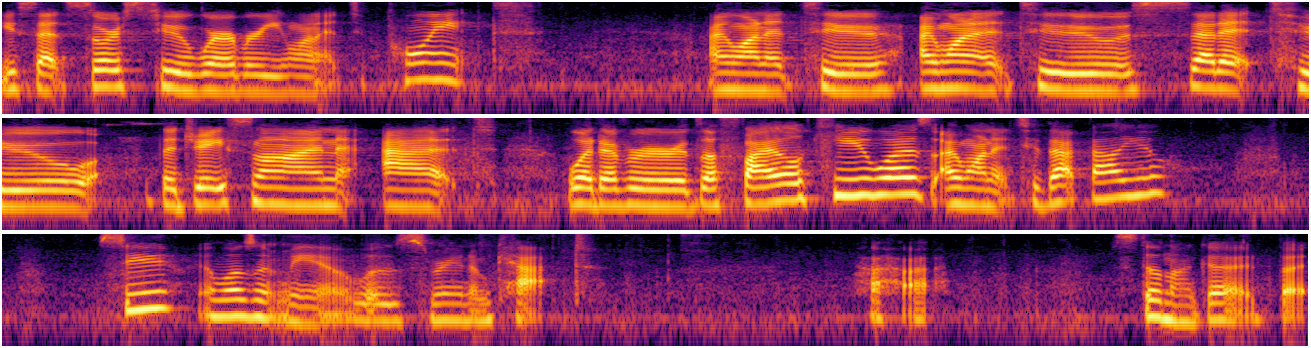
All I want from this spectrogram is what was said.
you set source to wherever you want it to point. I want it to, I want it to set it to the JSON at whatever the file key was. I want it to that value. See, it wasn't me, it was random cat. Haha. Still not good, but.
